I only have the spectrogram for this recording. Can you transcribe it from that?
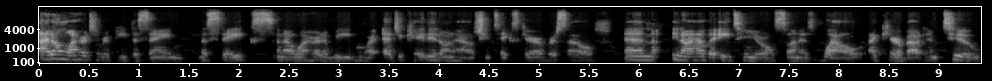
I don't want her to repeat the same mistakes, and I want her to be more educated on how she takes care of herself. And you know, I have an 18 year old son as well. I care about him too,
